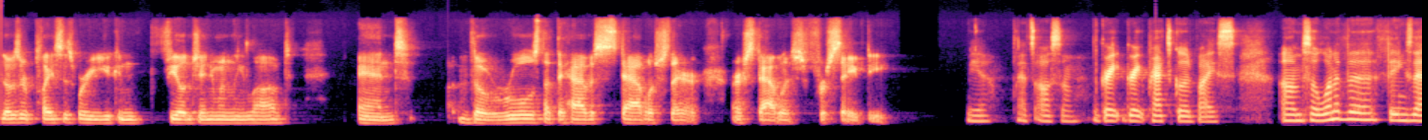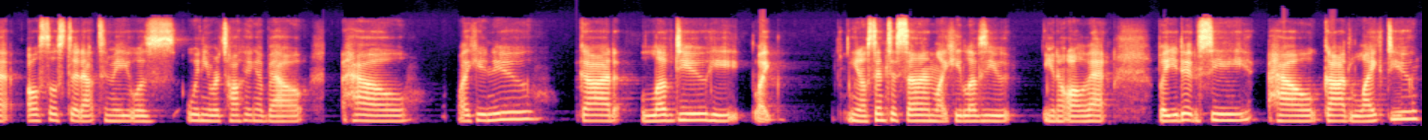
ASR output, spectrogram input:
those are places where you can feel genuinely loved and the rules that they have established there are established for safety yeah that's awesome great great practical advice um, so one of the things that also stood out to me was when you were talking about how like you knew god loved you he like you know, sent his son, like he loves you, you know, all of that. But you didn't see how God liked you.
